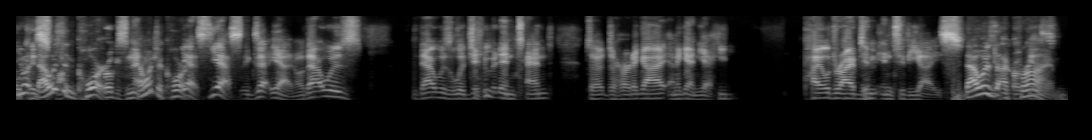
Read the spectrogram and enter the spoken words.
you know, that was in court. Broke his neck. That went to court. Yes, yes, exactly. Yeah, no, that was that was legitimate intent to, to hurt a guy. And again, yeah, he pile drived him into the ice. That was a crime.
